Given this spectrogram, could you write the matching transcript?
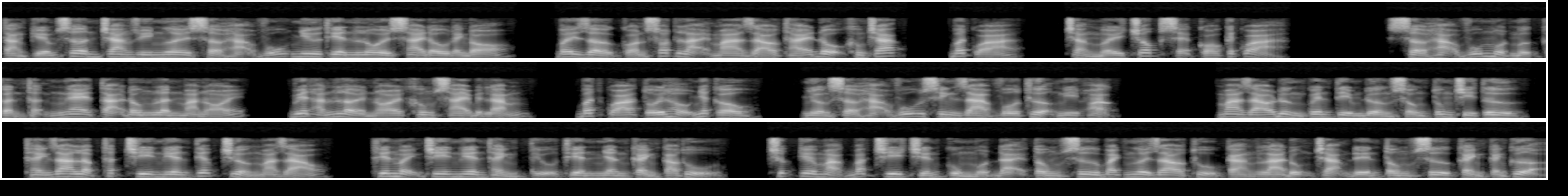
tàng kiếm sơn trang duy ngươi sở hạ vũ như thiên lôi sai đâu đánh đó bây giờ còn sót lại ma giáo thái độ không chắc, bất quá, chẳng mấy chốc sẽ có kết quả. Sở hạ vũ một mực cẩn thận nghe tạ đông lân mà nói, biết hắn lời nói không sai biệt lắm, bất quá tối hậu nhất câu, nhường sở hạ vũ sinh ra vô thượng nghi hoặc. Ma giáo đừng quên tìm đường sống tung chi tư, thành ra lập thất chi niên tiếp trưởng ma giáo, thiên mệnh chi niên thành tiểu thiên nhân cảnh cao thủ, trước kia mạc bắt chi chiến cùng một đại tông sư bách ngươi giao thủ càng là đụng chạm đến tông sư cảnh cánh cửa,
